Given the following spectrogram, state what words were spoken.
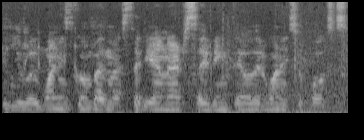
You were one in combat mastery and are saving the other one, I suppose.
